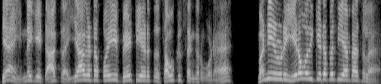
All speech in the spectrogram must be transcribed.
ஏன்? இன்னைக்கு டாக்டர் ஐயா கிட்ட போய் பேட்டி எடுத்த சவுக்கு சங்கர் கூட வன்னியருடைய இடஒதுக்கீட்டை பத்தி ஏன் பேசல?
